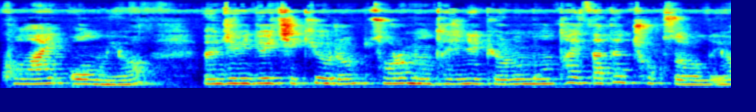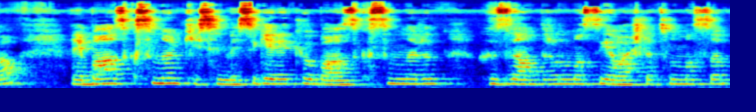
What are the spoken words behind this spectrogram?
kolay olmuyor. Önce videoyu çekiyorum, sonra montajını yapıyorum. O montaj zaten çok zor oluyor. Yani bazı kısımların kesilmesi gerekiyor, bazı kısımların hızlandırılması, yavaşlatılması,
